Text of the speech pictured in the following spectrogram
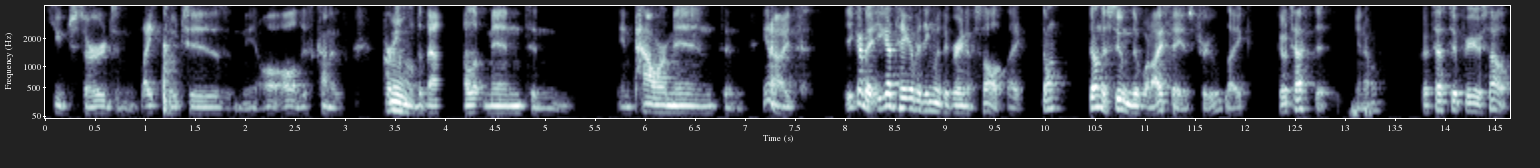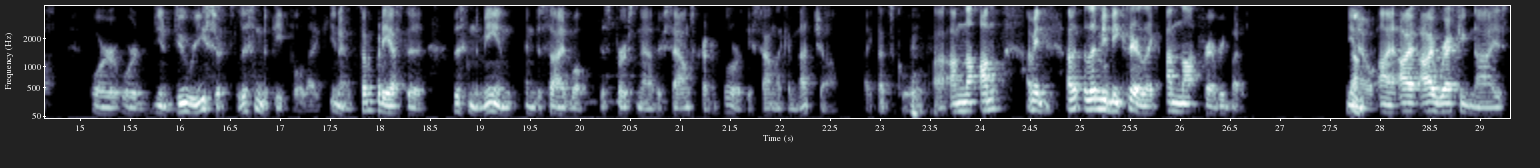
huge surge in life coaches and you know all, all this kind of personal mm. development and empowerment. And you know it's you gotta you gotta take everything with a grain of salt. Like don't don't assume that what i say is true. Like go test it you know go test it for yourself or or you know do research listen to people. Like you know somebody has to listen to me and, and decide well this person either sounds credible or they sound like a nut job. Like that's cool. Uh, i'm not i'm i mean uh, let me be clear. Like i'm not for everybody. You no. know I, I i recognize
